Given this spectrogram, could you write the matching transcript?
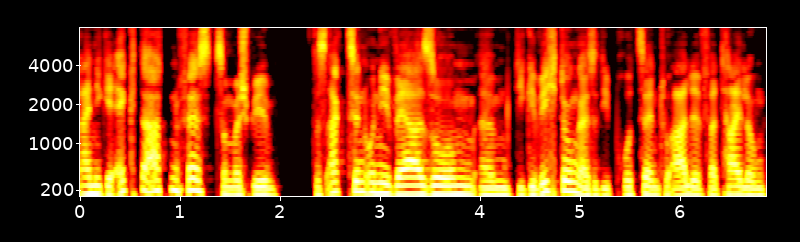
einige Eckdaten fest, zum Beispiel das Aktienuniversum, ähm, die Gewichtung, also die prozentuale Verteilung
